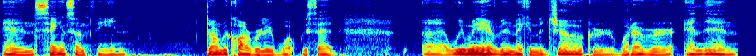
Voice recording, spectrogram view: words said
and saying something. Don't recall really what we said, uh, we may have been making a joke or whatever, and then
